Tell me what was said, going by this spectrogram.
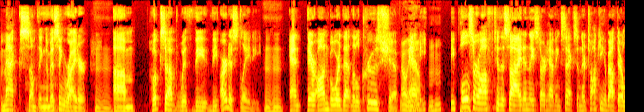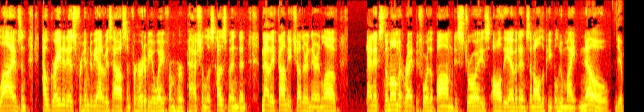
Max something, the missing writer, um, hooks up with the the artist lady, and they're on board that little cruise ship. Oh, yeah. and he, Mhm. he pulls her off to the side, and they start having sex, and they're talking about their lives and how great it is for him to be out of his house and for her to be away from her passionless husband, and now they found each other and they're in love. And it's the moment right before the bomb destroys all the evidence and all the people who might know Yep.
